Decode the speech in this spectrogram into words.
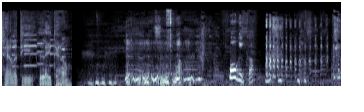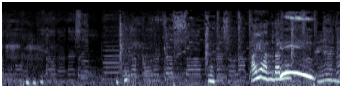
eternity later. 뽀기까? 아예 한다니? 음.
